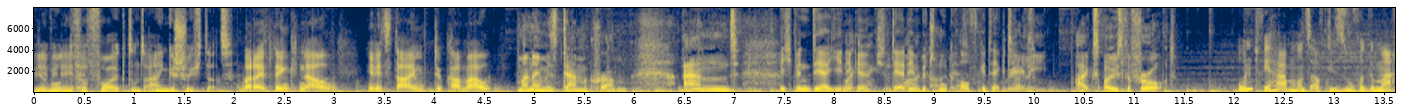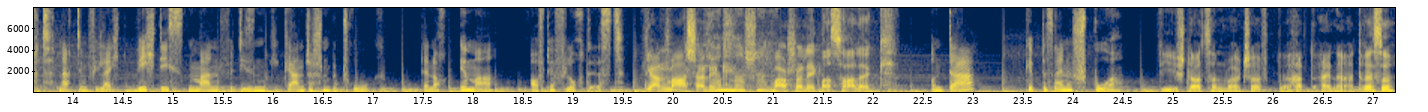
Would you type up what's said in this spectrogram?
wir wurden verfolgt und eingeschüchtert. Ich bin derjenige, der den Betrug aufgedeckt hat. Und wir haben uns auf die Suche gemacht nach dem vielleicht wichtigsten Mann für diesen gigantischen Betrug, der noch immer auf der Flucht ist. Jan Marschalek. Jan Marschalek. Marschalek. Marschalek. Und da gibt es eine Spur. Die Staatsanwaltschaft hat eine Adresse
